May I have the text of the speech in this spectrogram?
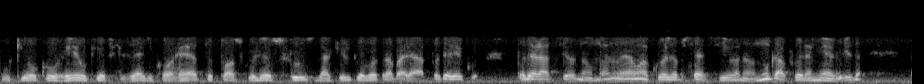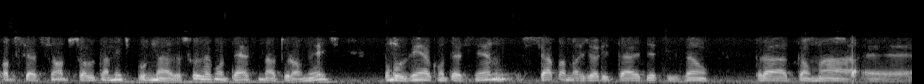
o que ocorreu, o que eu fizer de correto, eu posso colher os frutos daquilo que eu vou trabalhar. Poderia poderá ser ou não, mas não é uma coisa obsessiva, não. Nunca foi na minha vida obsessão absolutamente por nada. As coisas acontecem naturalmente, como vem acontecendo, chapa majoritária, decisão para tomar é,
